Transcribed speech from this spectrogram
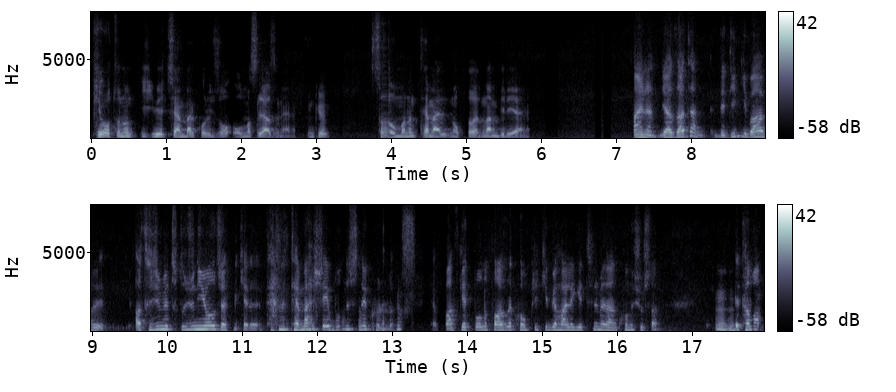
pivotunun iyi bir çember koruyucusu ol- olması lazım yani. Çünkü savunmanın temel noktalarından biri yani. aynen ya zaten dediğim gibi abi atıcın ve tutucun iyi olacak bir kere. Tem- Temel şey bunun üstüne kurulu. Ya, basketbolu fazla komplike bir hale getirmeden konuşursak Hı hı. e tamam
